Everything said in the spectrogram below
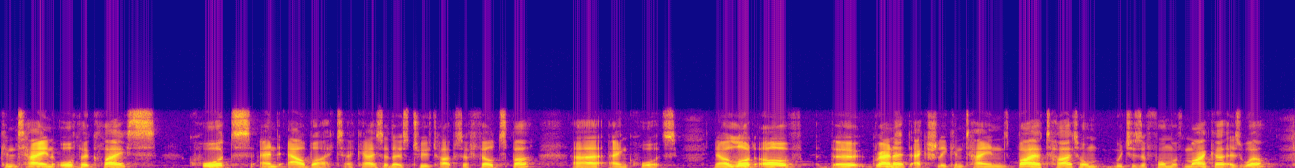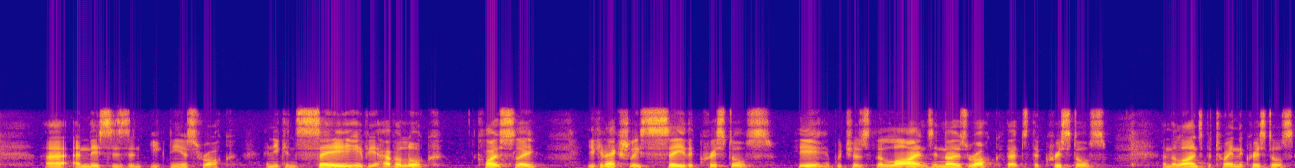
contain orthoclase, quartz, and albite. Okay, so those two types of feldspar uh, and quartz. Now, a lot of the granite actually contains biotite, or, which is a form of mica as well, uh, and this is an igneous rock. And you can see, if you have a look closely, you can actually see the crystals here, which is the lines in those rock, that's the crystals, and the lines between the crystals,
